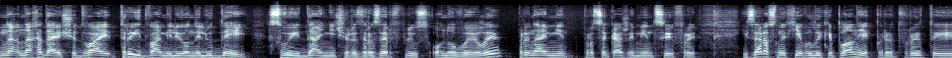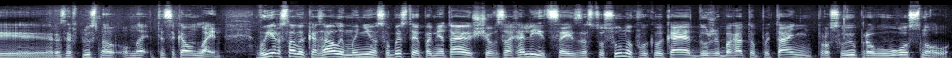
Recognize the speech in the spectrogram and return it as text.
на- нагадаю, що 2, 3,2 мільйони людей свої дані через Резерв Плюс оновили. Принаймні про це каже Мінцифри. І зараз у них є великий план, як перетворити Резерв Плюс на онлайн ТЦК онлайн. Ви, Ярославе, казали мені особисто. Я пам'ятаю, що взагалі цей застосунок викликає дуже багато питань про свою правову основу.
